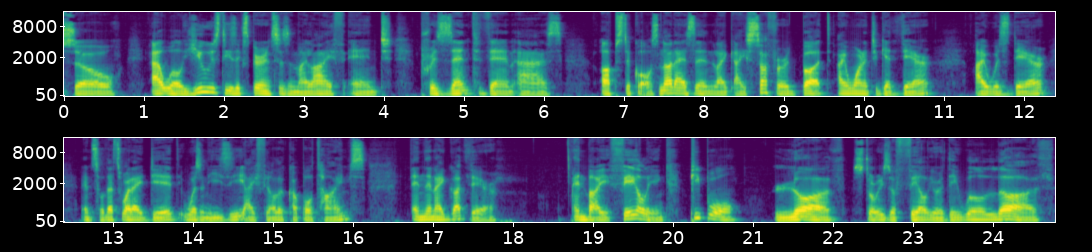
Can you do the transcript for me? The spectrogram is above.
so I will use these experiences in my life and present them as obstacles, not as in like I suffered, but I wanted to get there. I was there. And so that's what I did. It wasn't easy. I failed a couple times. And then I got there. And by failing, people love stories of failure. They will love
